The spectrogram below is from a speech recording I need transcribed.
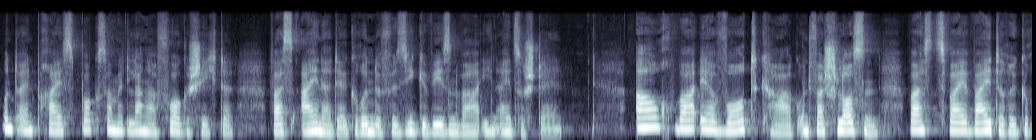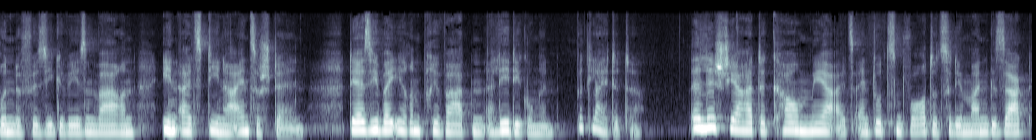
und ein Preisboxer mit langer Vorgeschichte, was einer der Gründe für sie gewesen war, ihn einzustellen. Auch war er wortkarg und verschlossen, was zwei weitere Gründe für sie gewesen waren, ihn als Diener einzustellen, der sie bei ihren privaten Erledigungen begleitete. Alicia hatte kaum mehr als ein Dutzend Worte zu dem Mann gesagt,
